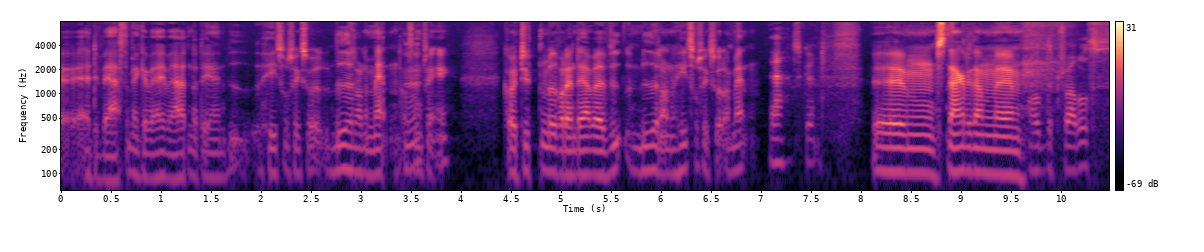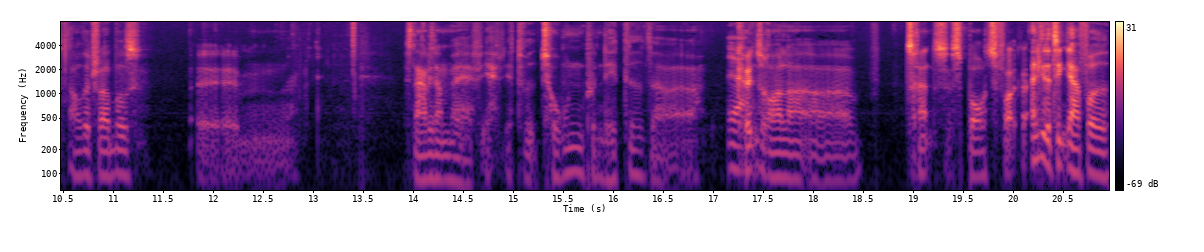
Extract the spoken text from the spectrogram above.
øh, er det værste, man kan være i verden, og det er en hvid heteroseksuel midaldrende mand, og sådan Mm. ting, ikke? Går i dybden med, hvordan det er at være hvid midaldrende heteroseksuel og mand. ja, skønt. Øhm, snakker lidt om øh, All the troubles. all the troubles. Øhm, snakker lidt om, øh, ja, du ved, tonen på nettet, og Ja. kønsroller, og trans sportsfolk, og alle de der ting, jeg har fået,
